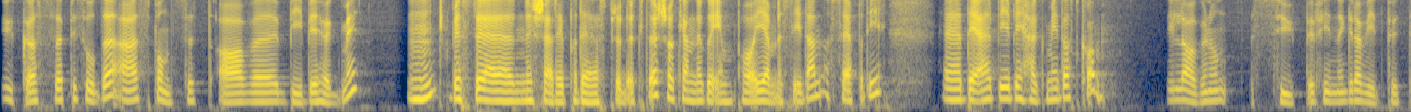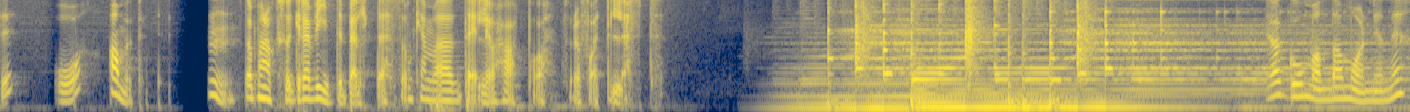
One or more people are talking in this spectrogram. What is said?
Ukas episode er sponset av Bibi BB Hugme. Mm. Hvis du er nysgjerrig på deres produkter, så kan du gå inn på hjemmesiden og se på de. Eh, Det er bibihugme.com. De lager noen superfine gravidputer og ammeputer. Mm. De har også gravidebelte, som kan være deilig å ha på for å få et løft. Ja, god mandag morgen, Jenny.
